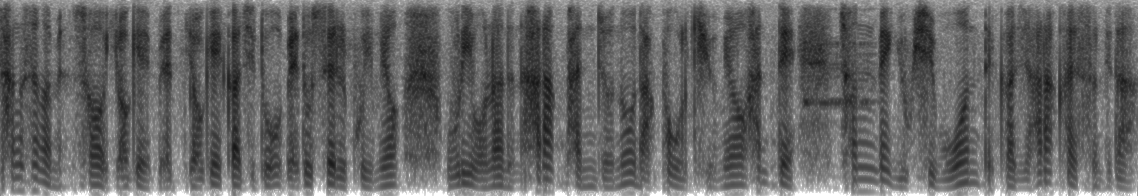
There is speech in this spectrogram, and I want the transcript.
상승하면서 역에 매- 역에까지도 매도세를 보이며 우리 원화는 하락 반전 후 낙폭을 키우며 한때 1,165원대까지 하락하였습니다.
